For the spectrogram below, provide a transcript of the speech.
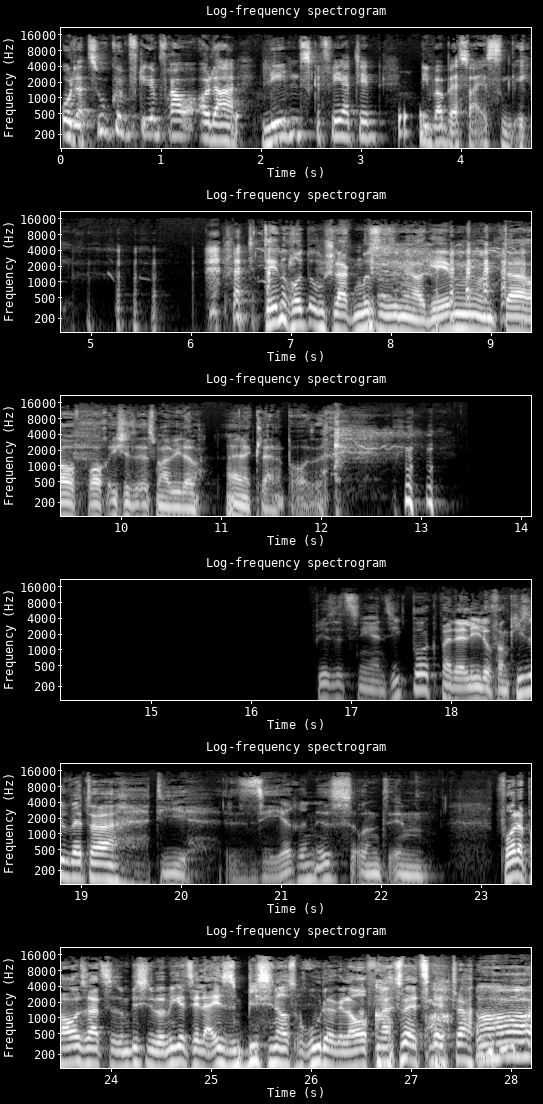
oder zukünftige Frau oder Lebensgefährtin lieber besser essen gehen. Den Rundumschlag musst du sie mir noch geben und darauf brauche ich jetzt erstmal wieder eine kleine Pause. Wir sitzen hier in Siegburg bei der Lilo von Kieselwetter, die Seherin ist und im vor der Pause hat sie so ein bisschen über mich erzählt, da ist es ein bisschen aus dem Ruder gelaufen, als wir erzählt haben. Oh,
